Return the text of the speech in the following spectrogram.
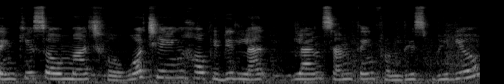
Thank you so much for watching. Hope you did learn, learn something from this video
